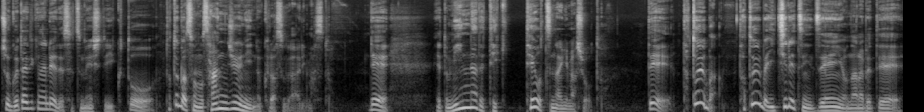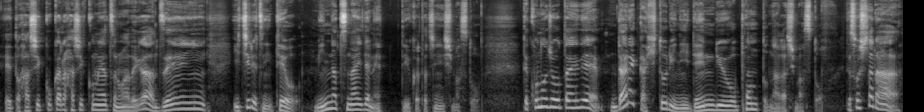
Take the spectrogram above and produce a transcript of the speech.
ちょっと具体的な例で説明していくと、例えばその30人のクラスがありますと。で、えっと、みんなで手手をつなぎましょうと。で、例えば、例えば一列に全員を並べて、えっと、端っこから端っこのやつのまでが全員一列に手をみんな繋いでねっていう形にしますと。で、この状態で誰か一人に電流をポンと流しますと。で、そしたら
